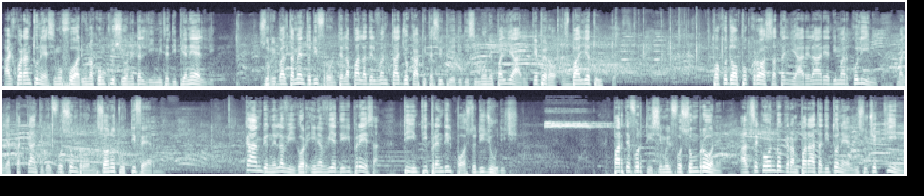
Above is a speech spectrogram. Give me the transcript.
Al 41esimo fuori una conclusione dal limite di Pianelli. Sul ribaltamento di fronte la palla del vantaggio capita sui piedi di Simone Pagliari che però sbaglia tutto. Poco dopo cross a tagliare l'area di Marcolini, ma gli attaccanti del Fossombrone sono tutti fermi. Cambio nella Vigor in avvia di ripresa. Tinti prende il posto di Giudici. Parte fortissimo il Fossombrone. Al secondo gran parata di Tonelli su Cecchini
